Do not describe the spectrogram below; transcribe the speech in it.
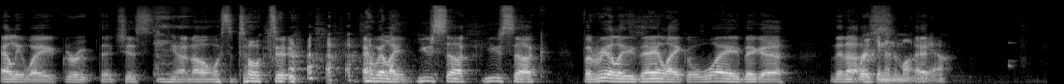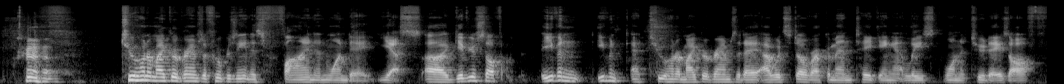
alleyway group that just you know no one wants to talk to, and we're like you suck, you suck, but really they're like way bigger than us. Raking in the money, I- yeah. 200 micrograms of huperzine is fine in one day. Yes. Uh, give yourself even even at 200 micrograms a day. I would still recommend taking at least one to two days off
